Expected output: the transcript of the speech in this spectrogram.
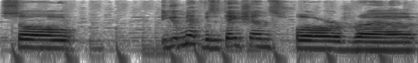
So you make visitations for uh,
